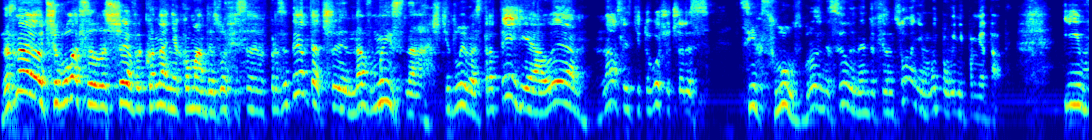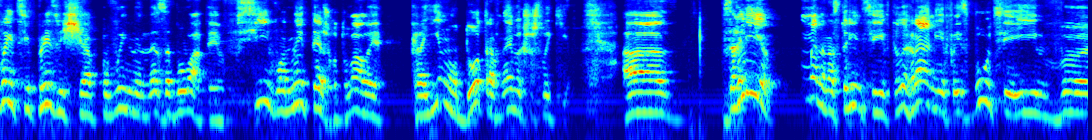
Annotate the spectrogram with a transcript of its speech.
Не знаю, чи була це лише виконання команди з офісу президента, чи навмисна шкідлива стратегія, але наслідки того, що через цих слуг Збройні сили недофінансовані, ми повинні пам'ятати. І ви ці прізвища повинні не забувати. Всі вони теж готували країну до травневих шашликів. А, Взагалі, у мене на сторінці і в Телеграмі, і в Фейсбуці, і в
